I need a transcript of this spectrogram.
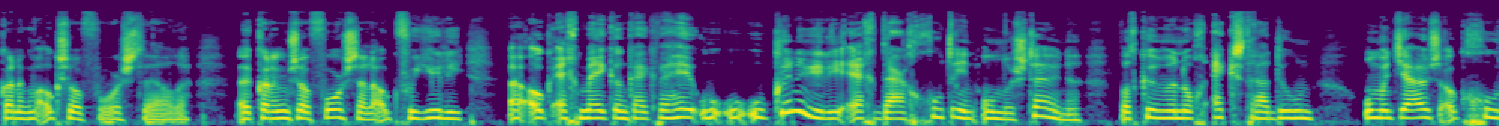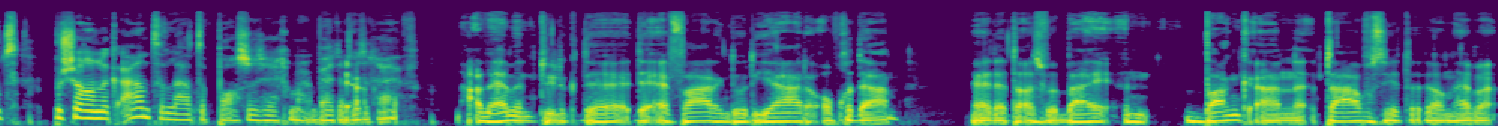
kan ik me ook zo voorstellen. eh, kan ik me zo voorstellen, ook voor jullie, eh, ook echt mee kan kijken. Hey, hoe, hoe, hoe kunnen jullie echt daar goed in ondersteunen? Wat kunnen we nog extra doen om het juist ook goed persoonlijk aan te laten passen, zeg maar, bij het Ja. bedrijf? Nou, we hebben natuurlijk de, de ervaring door de jaren opgedaan. Hè, dat als we bij een bank aan tafel zitten, dan hebben we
